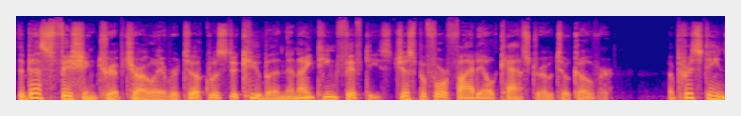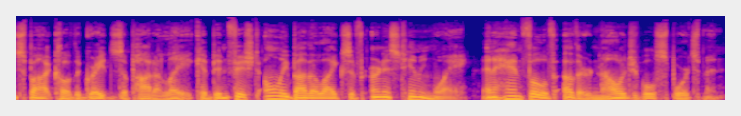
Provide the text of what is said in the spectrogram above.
The best fishing trip Charlie ever took was to Cuba in the 1950s, just before Fidel Castro took over. A pristine spot called the Great Zapata Lake had been fished only by the likes of Ernest Hemingway and a handful of other knowledgeable sportsmen.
